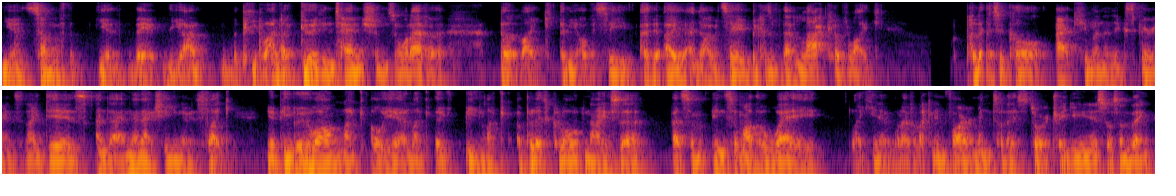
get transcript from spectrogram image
you know, some of the you know they the uh, the people had like good intentions or whatever, but like I mean, obviously, I, I and I would say because of their lack of like political acumen and experience and ideas, and and then actually, you know, it's like you know people who aren't like oh yeah, like they've been like a political organizer at some in some other way, like you know whatever, like an environmentalist or a trade unionist or something,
